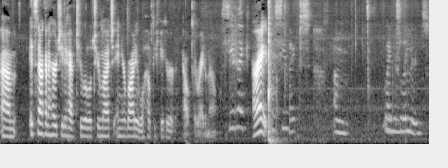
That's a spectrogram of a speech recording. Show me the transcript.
um, it's not going to hurt you to have too little too much and your body will help you figure out the right amount. See, like, All right. See likes, um, likes lemons.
